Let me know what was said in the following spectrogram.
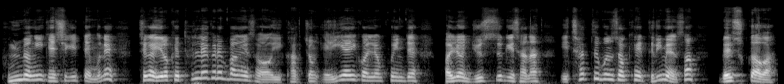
분명히 계시기 때문에 제가 이렇게 텔레그램 방에서 이 각종 AI 관련 코인들 관련 뉴스 기사나 이 차트 분석해 드리면서 매수가와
